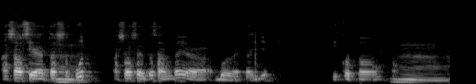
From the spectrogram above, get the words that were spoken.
Asal si Eta Hmm. sebut asal si Eta santai ya boleh aja ikut nongkrong. Hmm,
